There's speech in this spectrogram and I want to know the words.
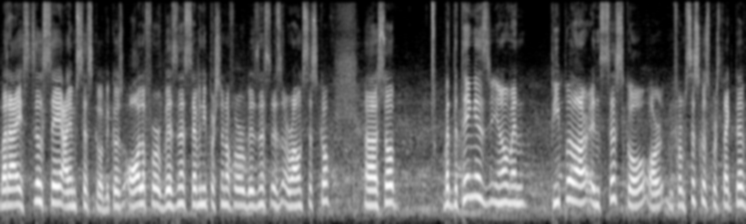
but I still say I am Cisco because all of our business, 70% of our business is around Cisco. Uh, so, but the thing is, you know, when people are in Cisco, or from Cisco's perspective,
